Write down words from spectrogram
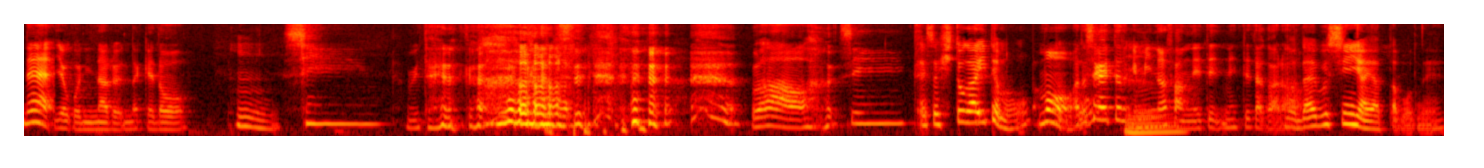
で横になるんだけどうん。シーンみたいな感じ。で わおシーンえそれ人がいても？もう私が行った時皆さん寝て寝てたかもらうだいぶ深夜やったもんね、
